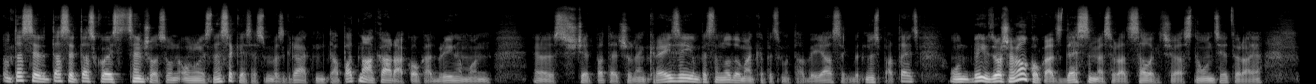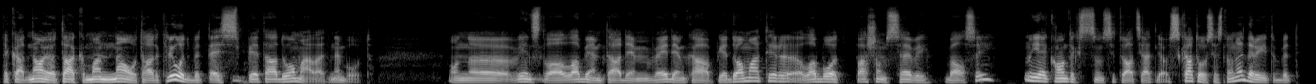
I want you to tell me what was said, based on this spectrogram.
un tas, ir, tas ir tas, ko es cenšos. Un, un es nesaku, es esmu bez grēka. Tāpat nāk ārā kaut kāda brīnuma. Un es šķiet, pateicu šodien kreizī, un pēc tam nodomāju, kāpēc man tā bija jāsaka. Bet nu, es pateicu, un bija droši vien vēl kaut kāds desmit, mēs varētu salikt šajā stundas ietvarā. Ja? Tā kā nav jau tā, ka man nav tāda kļūda, bet es pie tā domāju, lai nebūtu. Un uh, viens no labiem tādiem veidiem, kā piedomāt, ir labot pašam sevi balsī. Nu, ja konteksts un situācija atļaus, skatos, es to nedarītu, bet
